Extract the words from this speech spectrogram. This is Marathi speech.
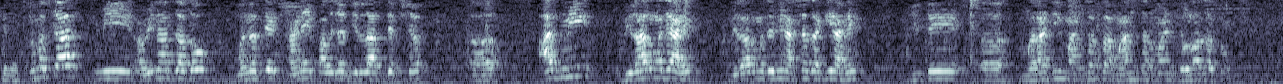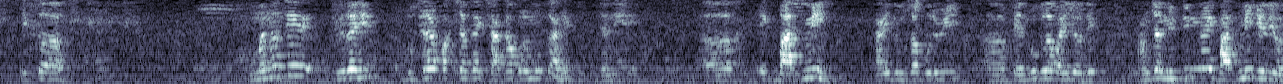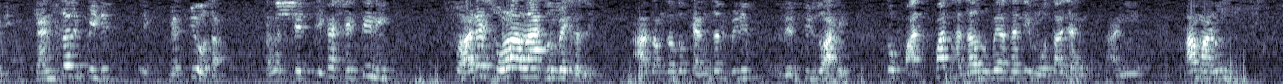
केलं नमस्कार मी अविनाश जाधव मनसे ठाणे पालघर जिल्हाध्यक्ष आज मी विरारमध्ये आहे. विरारमध्ये मी अशा जागी आहे जिथे मराठी माणसाचा मान सन्मान ठेवला जातो. एक मनसे विरहित दुसऱ्या पक्षाचा एक शाखा प्रमुख आहे. ज्यांनी एक बातमी काही दिवसापूर्वी फेसबुकला पाहिली होती. आमच्या नितीननं एक बातमी केली होती. कॅन्सर पीडित एक व्यक्ती होता. त्याला शेट एका शेट्टीने साडे सोळा लाख रुपये खाल्ले. आज आमचा तो कॅन्सर पीडित व्यक्ती जो आहे तो पाच पाच हजार रुपयासाठी मोताज आहे आणि हा माणूस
